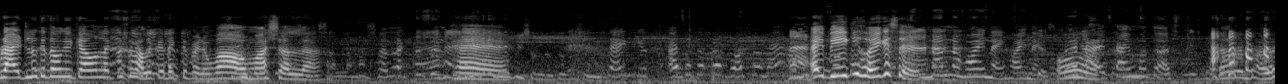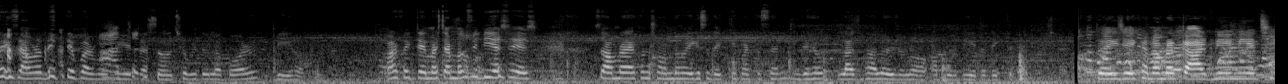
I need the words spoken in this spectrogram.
ব্রাইড লুকে তোমাকে কেমন লাগতেছে? ভালো করে দেখতে পারেন ওয়াও মাশাআল্লাহ। হ্যাঁ। আচ্ছা হ্যাঁ। এই বিয়ে কি হয়ে গেছে? আমরা দেখতে পারব বিয়েটা। ছবি তোলার পর বিয়ে হবে। পারফেক্ট টাইম আসছে আমরা বলছি বিয়ে শেষ। তো আমরা এখন সন্ধ্যা হয়ে গেছে দেখতে পারতেছেন। যাই হোক লাগ ভালো ওই জন্য আপুর বিয়েটা দেখতে পাই। তো এই যে এখানে আমরা কার্ড নিয়ে নিয়েছি।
